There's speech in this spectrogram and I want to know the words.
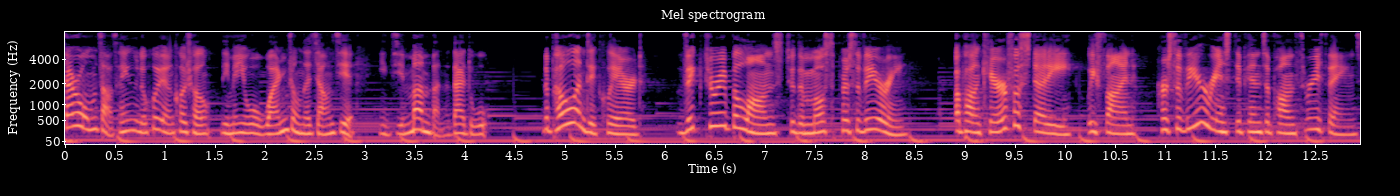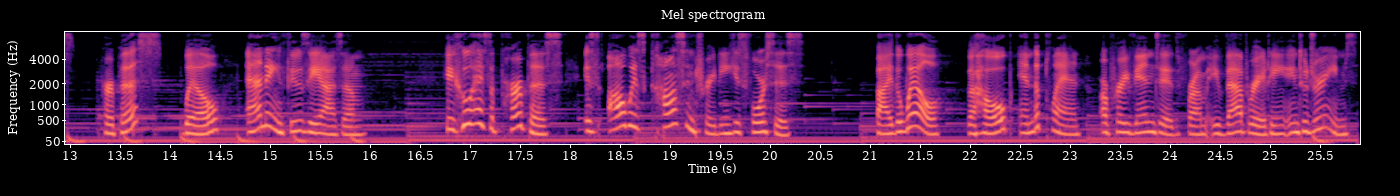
加入我们早餐英语的会员课程，里面有我完整的讲解以及慢版的带读。Napoleon declared, "Victory belongs to the most persevering." Upon careful study, we find perseverance depends upon three things purpose, will, and enthusiasm. He who has a purpose is always concentrating his forces. By the will, the hope and the plan are prevented from evaporating into dreams.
